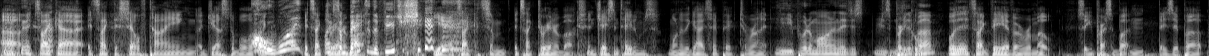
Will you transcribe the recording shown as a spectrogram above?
Uh, it's like uh, it's like the self tying adjustable. It's oh, like, what? it's like like some Back bucks. to the Future shit. yeah, it's like some. It's like three hundred bucks. And Jayson Tatum's one of the guys they picked to run it. You put them on, and they just It's pretty zip cool. up. Well, it's like they have a remote, so you press a button, they zip up.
